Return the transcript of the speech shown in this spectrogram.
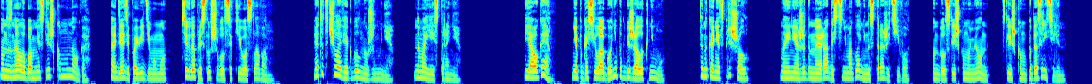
Он знал обо мне слишком много, а дядя, по-видимому, всегда прислушивался к его словам. Этот человек был нужен мне, на моей стороне. «Яогэ!» Я погасила огонь и подбежала к нему. «Ты, наконец, пришел». Моя неожиданная радость не могла не насторожить его. Он был слишком умен, слишком подозрителен.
